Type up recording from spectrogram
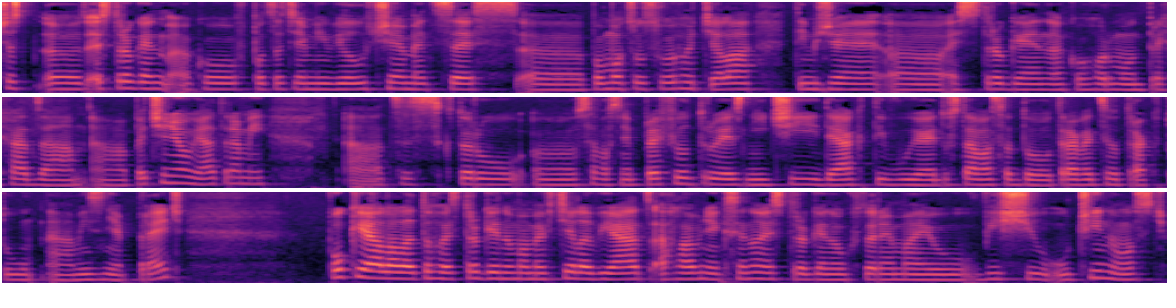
čas, e, estrogen ako v podstate my vylúčujeme cez uh, pomocou svojho tela tým, že uh, estrogen ako hormón prechádza pečeňou, játrami, a cez ktorú sa vlastne prefiltruje, zničí, deaktivuje, dostáva sa do traveceho traktu a mizne preč. Pokiaľ ale toho estrogénu máme v tele viac a hlavne xenoestrogenov, ktoré majú vyššiu účinnosť,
